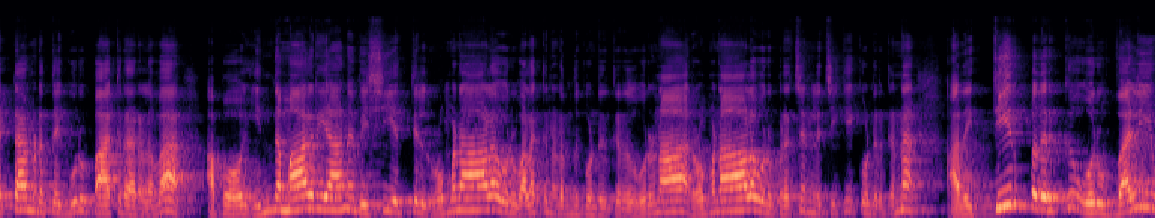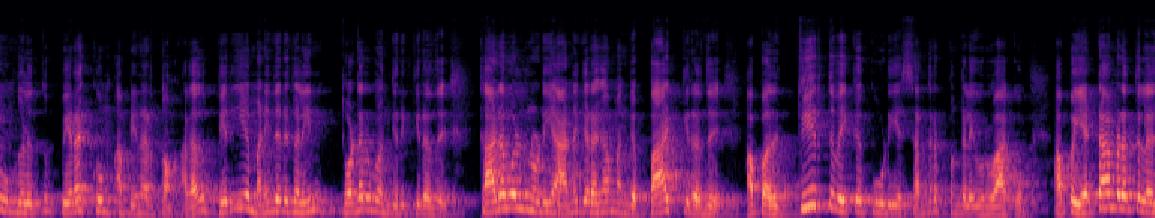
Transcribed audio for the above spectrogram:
எட்டாம் இடத்தை குரு பார்க்கிறார் அல்லவா? அப்போது இந்த மாதிரியான விஷயத்தில் ரொம்ப நாளாக ஒரு வழக்கு நடந்து கொண்டிருக்கிறது. ஒரு நாள் ரொம்ப நாளாக ஒரு பிரச்சனையில் சிக்கி கொண்டிருக்குன்னா அதை தீர்ப்பதற்கு ஒரு வழி உங்களுக்கு பிறக்கும் அப்படின்னு அர்த்தம். அதாவது பெரிய மனிதர்களின் தொடர்பு அங்கு இருக்கிறது. கடவுளினுடைய அனுகிரகம் அங்கே பார்க்கிறது. அப்போ அதை தீர்த்து வைக்கக்கூடிய சந்தர்ப்பங்களை உருவாக்கும். அப்போ எட்டாம் இடத்துல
